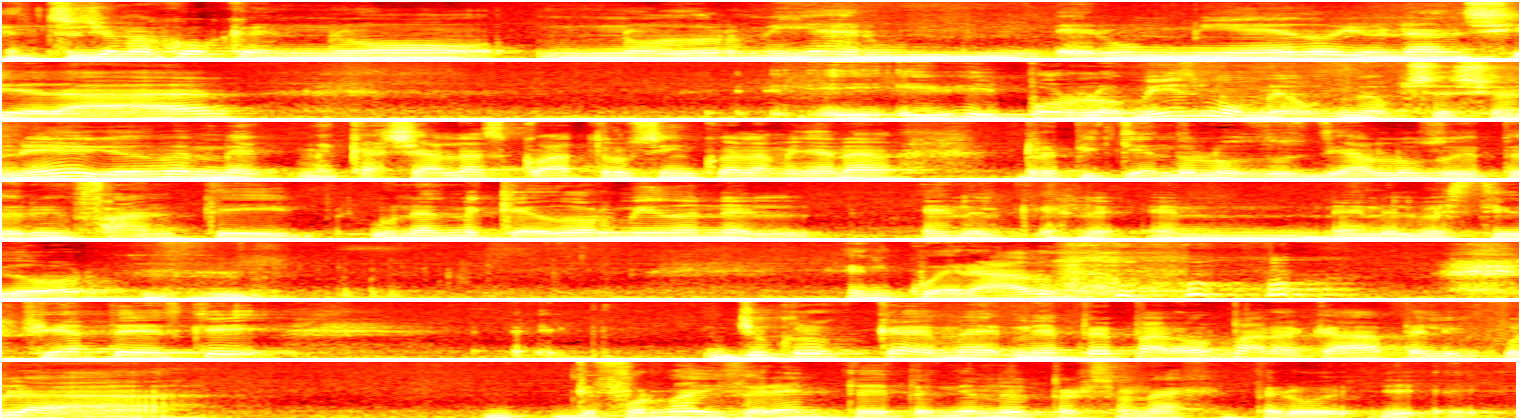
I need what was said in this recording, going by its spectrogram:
Entonces yo me acuerdo que no, no dormía, era un, era un miedo y una ansiedad. Y, y- por lo mismo me, me obsesioné. Yo me, me, me caché a las 4 o 5 de la mañana repitiendo los dos diálogos de Pedro Infante. Y una vez me quedé dormido en el, en el, en- en el vestidor, encuerado. Fíjate, es que eh, yo creo que me, me he preparado para cada película de forma diferente, dependiendo del personaje. Pero eh,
